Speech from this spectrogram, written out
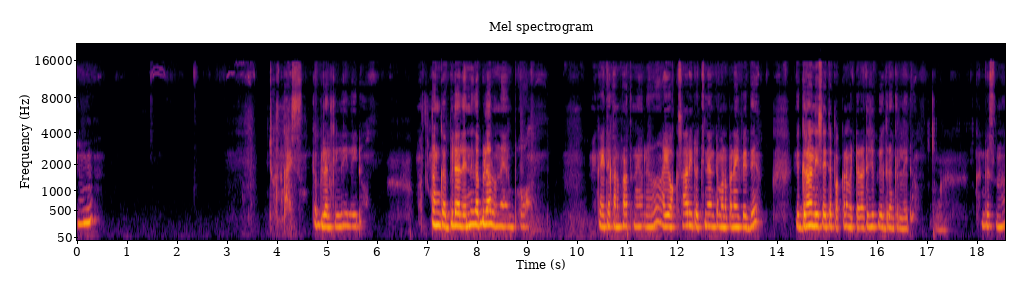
ఉమ్. చూడండి గాయస్ గబ్బిలాలకి వెళ్ళి లైట్ మొత్తం గబ్బిలాలు ఎన్ని గబ్బిలాలు ఉన్నాయని బో మీకైతే కనపడుతున్నాయో లేదు అవి ఒక్కసారి ఇటు వచ్చినాయంటే మన పని అయిపోయింది విగ్రహం తీసి అయితే పక్కన పెట్టారు. అటు చూపి విగ్రహంకి వెళ్ళి లైట్ కనిపిస్తుందా?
